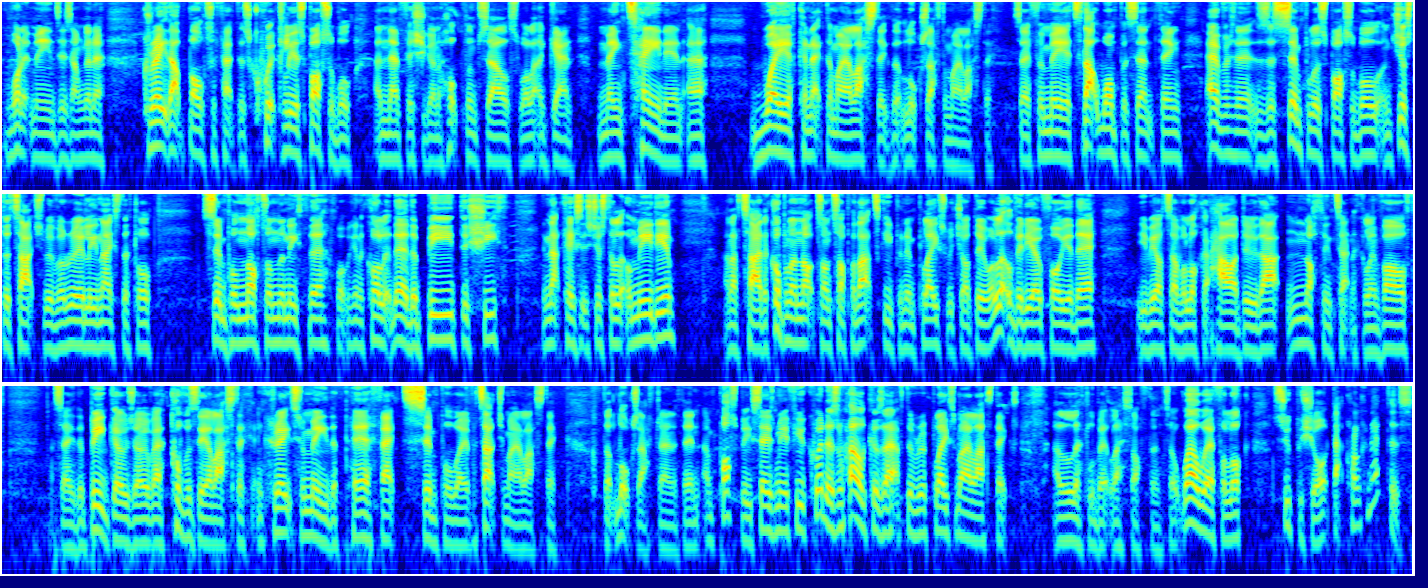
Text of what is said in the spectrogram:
What it means is I'm gonna create that bolt effect as quickly as possible and then fish are gonna hook themselves while again, maintaining a way of connecting my elastic that looks after my elastic. So for me, it's that 1% thing. Everything is as simple as possible and just attached with a really nice little simple knot underneath the, what we're going to call it there, the bead, the sheath. In that case, it's just a little medium. And I've tied a couple of knots on top of that to keep it in place, which I'll do a little video for you there. You'll be able to have a look at how I do that. Nothing technical involved. I say the bead goes over, covers the elastic and creates for me the perfect simple way of attaching my elastic that looks after anything and possibly saves me a few quid as well because I have to replace my elastics a little bit less often. So well worth a look, super short Dacron connectors.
